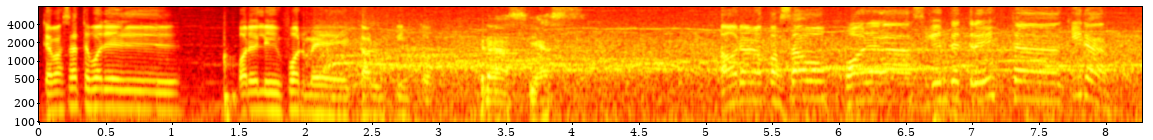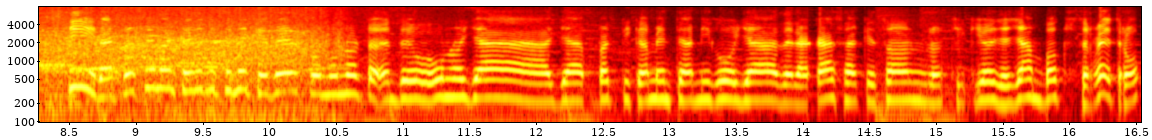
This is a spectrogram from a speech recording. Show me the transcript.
Te pasaste por el por el informe, Carlos Pinto. Gracias. Ahora nos pasamos por la siguiente entrevista, Kira. Sí, la próxima entrevista tiene que ver con uno de uno ya ya prácticamente amigo ya de la casa que son los chiquillos de Jambox Retro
